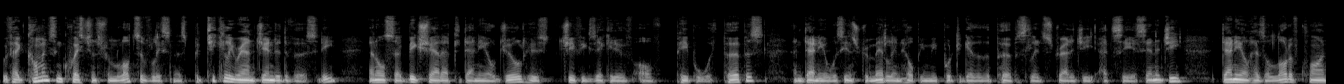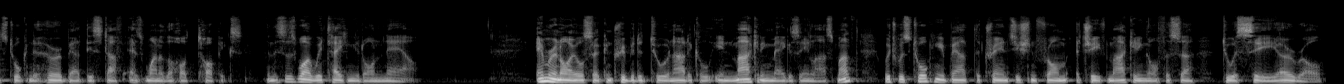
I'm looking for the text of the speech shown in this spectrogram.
We've had comments and questions from lots of listeners, particularly around gender diversity, and also big shout out to Danielle Jewell, who's Chief Executive of People with Purpose, and Danielle was instrumental in helping me put together the purpose-led strategy at CS Energy. Danielle has a lot of clients talking to her about this stuff as one of the hot topics, and this is why we're taking it on now. Emma and I also contributed to an article in Marketing Magazine last month, which was talking about the transition from a chief marketing officer to a CEO role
